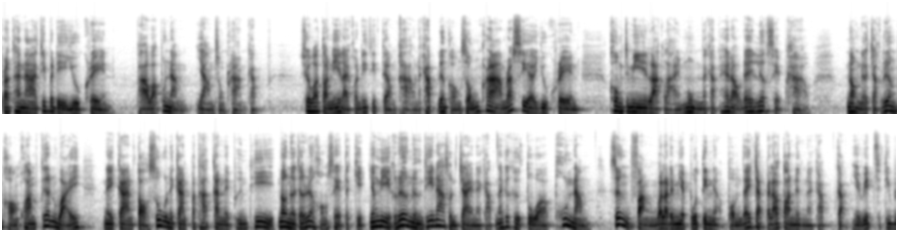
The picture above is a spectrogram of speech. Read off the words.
ประธานาธิบดียูเครน ภาวะผู้นำยามสงครามครับ เชื่อว่าตอนนี้หลายคนที่ติดตามข่าวนะครับ เรื่องของสงครามรัสเซียยูเครน คงจะมีหลากหลายมุมนะครับ ให้เราได้เลือกเสพข่าว นอกเหนือจากเรื่องของความเคลื่อนไหว ในการต่อสู้ในการปะทะกันในพื้นที่ นอกเหนือจากเรื่องของเศรษฐกิจ ยังมีอีกเรื่องหนึ่งที่น่าสนใจนะครับ นั่นก็คือตัวผู้นำซึ่งฝั่งวลาดิเมียร์ปูตินเนี่ยผมได้จัดไปแล้วตอนหนึ่งนะครับ กับเฮียวิทย์ สิทธิเว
